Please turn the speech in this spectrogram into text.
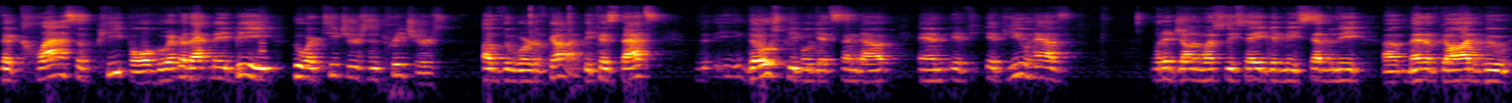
the class of people, whoever that may be, who are teachers and preachers of the Word of God. Because that's those people get sent out. And if, if you have what did John Wesley say? Give me 70 uh, men of God who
